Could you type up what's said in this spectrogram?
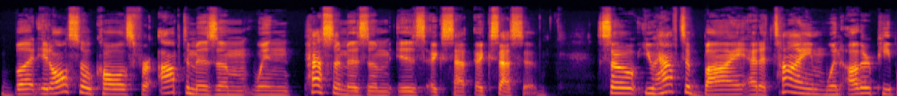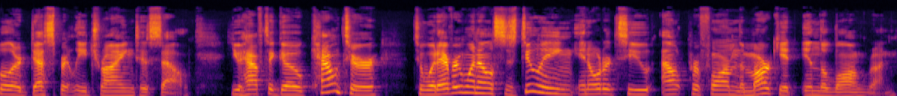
But it also calls for optimism when pessimism is ex- excessive. So you have to buy at a time when other people are desperately trying to sell. You have to go counter to what everyone else is doing in order to outperform the market in the long run.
